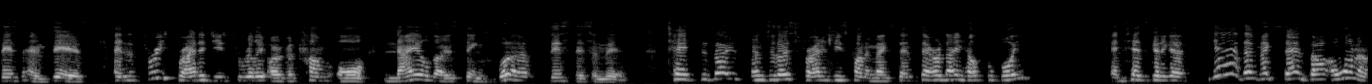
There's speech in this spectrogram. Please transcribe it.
this, and this. And the three strategies to really overcome or nail those things were this, this, and this. Ted, do those and do those strategies kind of make sense there? Are they helpful for you? And Ted's going to go, yeah, that makes sense. I, I want to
